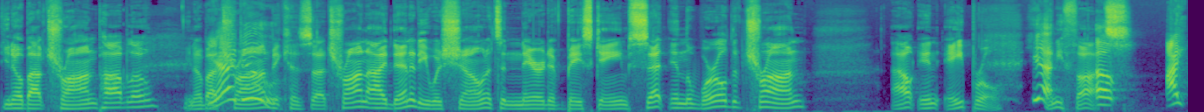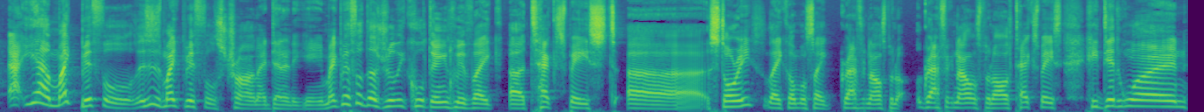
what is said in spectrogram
Do you know about Tron, Pablo? You know about Yeah, Tron because uh, Tron Identity was shown. It's a narrative-based game set in the world of Tron, out in April. Yeah, Any thoughts? I, I yeah, Mike Bithell. This is Mike Bithell's Tron Identity game. Mike Bithell does really cool things with like uh, text based uh, stories, like almost like graphic novels, but graphic novels, but all text based. He did one,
